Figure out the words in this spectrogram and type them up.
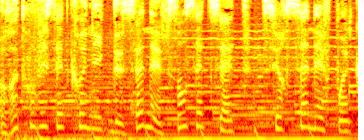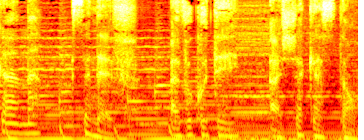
Retrouvez cette chronique de Sanef 177 sur sanef.com. Sanef, à vos côtés, à chaque instant.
